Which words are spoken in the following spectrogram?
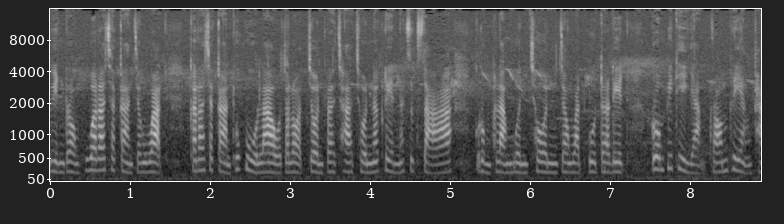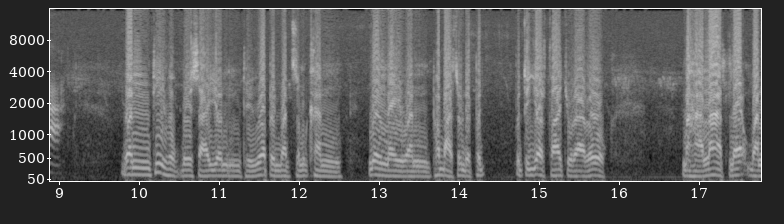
วินรองผู้ว่าราชการจังหวัดข้าราชการทุกหมู่เหล่าตลอดจนประชาชนนักเรียนนักศึกษา กลุ่มพลังมวลชน จังหวัดอุตรดิตถ์ร่วมพิธีอย่างพร้อมเพรียงค่ะ วันที่ 6 เมษายนถือว่าเป็นวันสำคัญเนื่องในวันพระบาทสมเด็จพระพุทธยอดฟ้าจุฬาโลกมหาราชและวัน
